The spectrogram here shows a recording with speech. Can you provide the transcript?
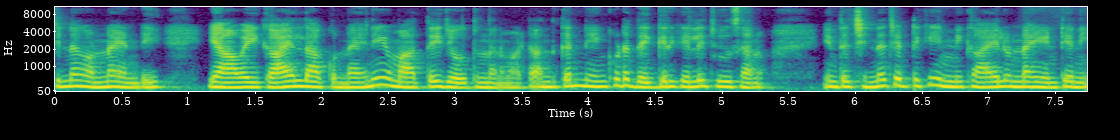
చిన్నగా ఉన్నాయండి. యాభై కాయలు దాకా ఉన్నాయని మా అత్తయ్య చెబుతుందనమాట అందుకని నేను కూడా దగ్గరికి వెళ్ళి చూశాను. ఇంత చిన్న చెట్టుకి ఇన్ని కాయలు ఉన్నాయి ఏంటి అని.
